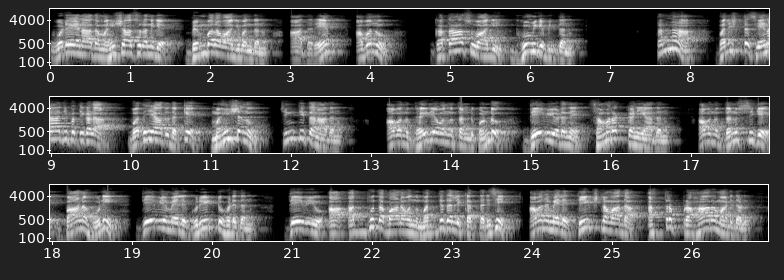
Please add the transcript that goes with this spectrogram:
ಒಡೆಯನಾದ ಮಹಿಷಾಸುರನಿಗೆ ಬೆಂಬಲವಾಗಿ ಬಂದನು. ಆದರೆ ಅವನು ಗತಾಸುವಾಗಿ ಭೂಮಿಗೆ ಬಿದ್ದನು. ತನ್ನ ಬಲಿಷ್ಠ ಸೇನಾಧಿಪತಿಗಳ ವಧೆಯಾದುದಕ್ಕೆ ಮಹಿಷನು ಚಿಂತಿತನಾದನು. ಅವನು ಧೈರ್ಯವನ್ನು ತಂದುಕೊಂಡು ದೇವಿಯೊಡನೆ ಸಮರಕ್ಕಣಿಯಾದನು. ಅವನು ಧನುಸ್ಸಿಗೆ ಬಾಣ ಹೂಡಿ ದೇವಿಯ ಮೇಲೆ ಗುರಿಯಿಟ್ಟು ಹೊಡೆದನು. ದೇವಿಯು ಆ ಅದ್ಭುತ ಬಾಣವನ್ನು ಮಧ್ಯದಲ್ಲಿ ಕತ್ತರಿಸಿ ಅವನ ಮೇಲೆ ತೀಕ್ಷ್ಣವಾದ ಅಸ್ತ್ರ ಪ್ರಹಾರ ಮಾಡಿದಳು.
